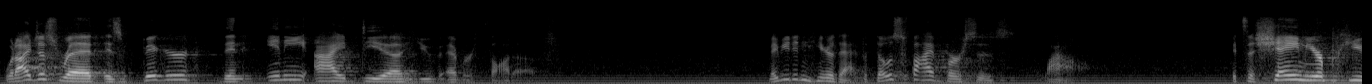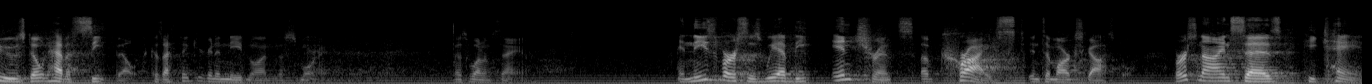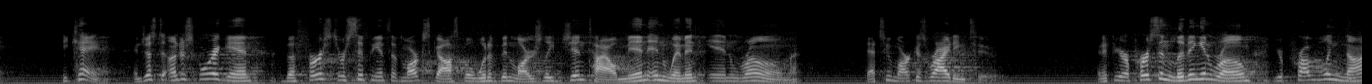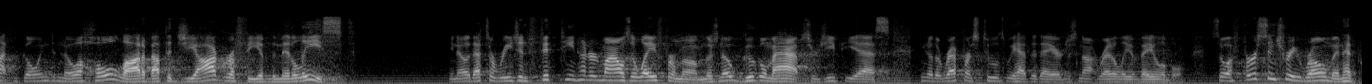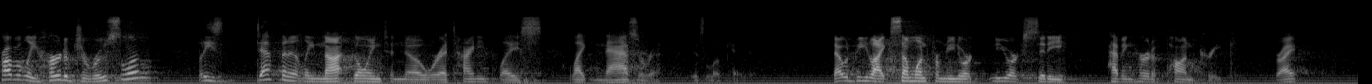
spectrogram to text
What I just read is bigger than any idea you've ever thought of. Maybe you didn't hear that, but those five verses, wow. It's a shame your pews don't have a seatbelt because I think you're going to need one this morning. That's what I'm saying. In these verses, we have the entrance of Christ into Mark's gospel. Verse 9 says, He came. He came. And just to underscore again, the first recipients of Mark's gospel would have been largely Gentile, men and women in Rome. That's who Mark is writing to. And if you're a person living in Rome, you're probably not going to know a whole lot about the geography of the Middle East. You know, that's a region 1,500 miles away from Rome. There's no Google Maps or GPS. You know, the reference tools we have today are just not readily available. So a first century Roman had probably heard of Jerusalem, but he's definitely not going to know where a tiny place like Nazareth is located. That would be like someone from New York, New York City having heard of Pond Creek, right?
